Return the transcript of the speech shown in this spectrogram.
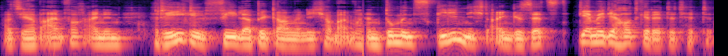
Also ich habe einfach einen Regelfehler begangen. Ich habe einfach einen dummen Skill nicht eingesetzt, der mir die Haut gerettet hätte.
